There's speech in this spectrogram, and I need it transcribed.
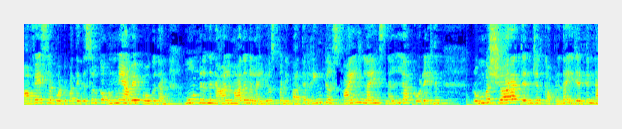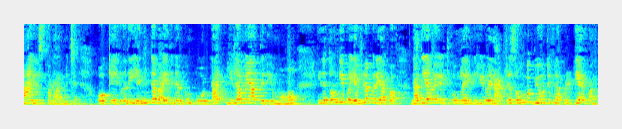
ஃபேஸ்ல போட்டு பார்த்தேன். இந்த சுருக்கம் உண்மையாவே போகுதான் மூன்று இருந்து நாலு மாதங்கள் நான் யூஸ் பண்ணி பார்த்து ரிங்கிள்ஸ் ஃபைன் லைன்ஸ் நல்லா குறையுதுன்னு ரொம்ப ஷியூரா தெரிஞ்சதுக்கு அப்புறம் தான் இதை எடுத்து நான் யூஸ் பண்ண ஆரம்பிச்சேன். ஓகே இது வந்து எந்த வயதினருக்கும் போட்டா இளமையா தெரியும் முகம். இந்த தொங்கி இப்போ எவ்வளவு பெரிய அப்போ நதியாவே எடுத்துக்கோங்களேன் ஹீரோயின் ஆக்ட்ரஸ் ரொம்ப பியூட்டிஃபுல்லா பிரிட்டியா இருப்பாங்க.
